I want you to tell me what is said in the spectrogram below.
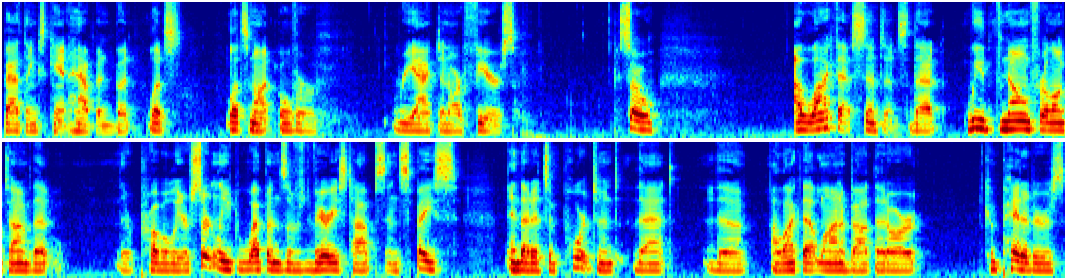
bad things can't happen, but let's let's not overreact in our fears. So, I like that sentence that we've known for a long time that there probably are certainly weapons of various types in space, and that it's important that the I like that line about that our competitors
